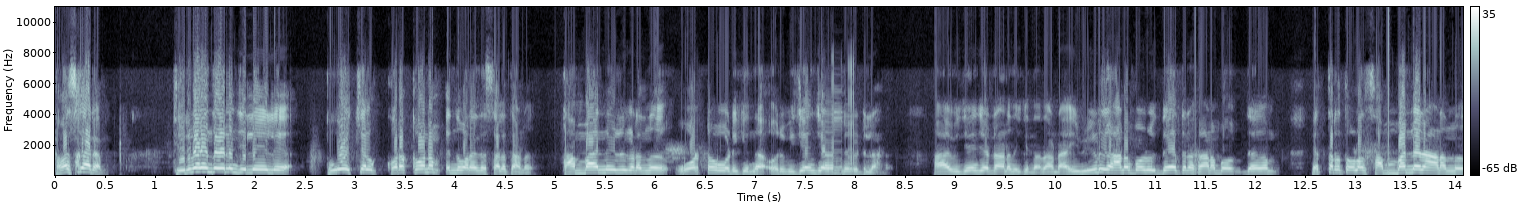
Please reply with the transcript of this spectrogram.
നമസ്കാരം. തിരുവനന്തപുരം ജില്ലയിലെ പൂവച്ചൽ കുറക്കോണം എന്ന് പറയുന്ന സ്ഥലത്താണ് തമ്പാനൂരിൽ കിടന്ന് ഓട്ടോ ഓടിക്കുന്ന ഒരു വിജയൻ ചേട്ടന്റെ വീട്ടിലാണ്. ആ വിജയൻ ചേട്ടനാണ് നിൽക്കുന്നത്. അതുകൊണ്ട് ഈ വീട് കാണുമ്പോൾ ഇദ്ദേഹത്തിനെ കാണുമ്പോൾ ഇദ്ദേഹം എത്രത്തോളം സമ്പന്നനാണെന്ന്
